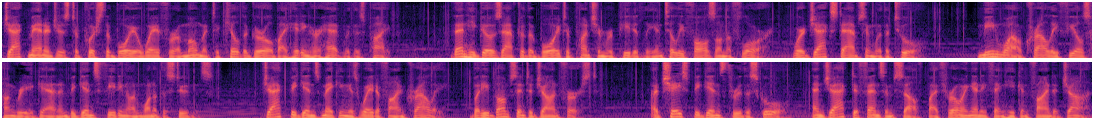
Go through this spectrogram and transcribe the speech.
Jack manages to push the boy away for a moment to kill the girl by hitting her head with his pipe. Then he goes after the boy to punch him repeatedly until he falls on the floor, where Jack stabs him with a tool. Meanwhile, Crowley feels hungry again and begins feeding on one of the students. Jack begins making his way to find Crowley, but he bumps into John first. A chase begins through the school, and Jack defends himself by throwing anything he can find at John.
